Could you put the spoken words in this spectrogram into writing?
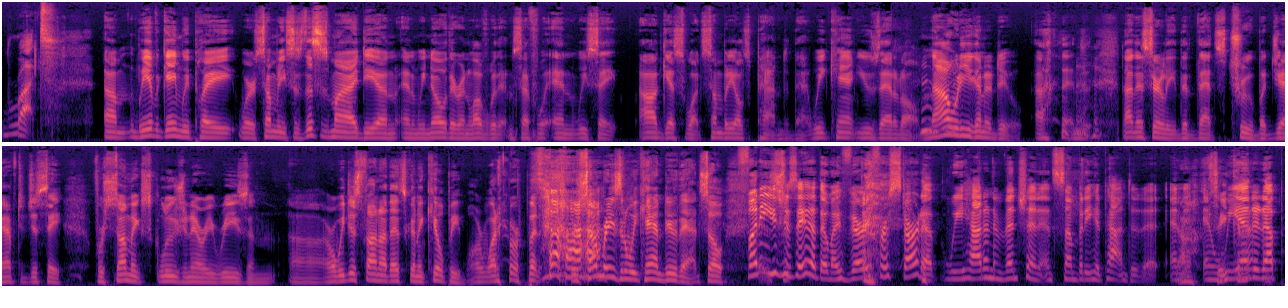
rut? um, we have a game we play where somebody says, "This is my idea," and, and we know they're in love with it and stuff, and we say, "Ah, guess what? Somebody else patented that. We can't use that at all. now, what are you going to do?" Uh, not necessarily that that's true, but you have to just say, for some exclusionary reason, uh, or we just found out that's going to kill people or whatever. But for some reason, we can't do that. So Funny you should say that though. My very first startup, we had an invention and somebody had patented it, and Ah, and see, we ended happen. up.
